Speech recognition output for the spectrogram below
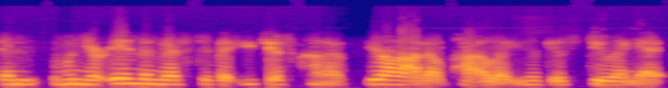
and when you're in the midst of it, you just kind of you're on autopilot. You're just doing it.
